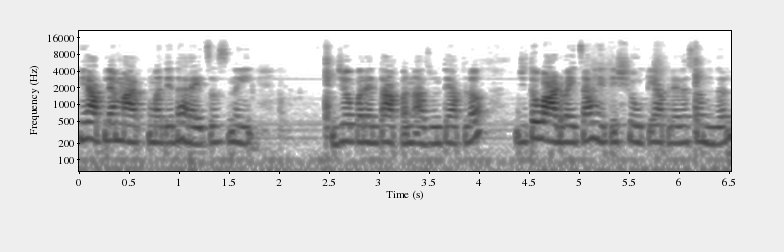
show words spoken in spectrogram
हे आपल्या मार्कमध्ये धरायचंच नाही. जोपर्यंत आपण अजून ते आपलं जिथं वाढवायचं आहे ते शेवटी आपल्याला समजल.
